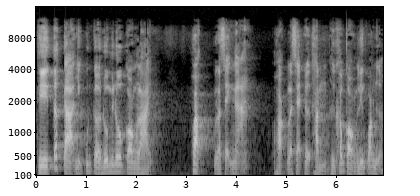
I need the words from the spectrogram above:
Thì tất cả những quân cờ domino còn lại hoặc là sẽ ngã hoặc là sẽ trở thành thứ không còn liên quan nữa.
